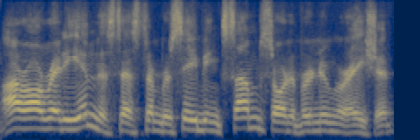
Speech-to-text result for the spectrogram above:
are already in the system receiving some sort of remuneration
